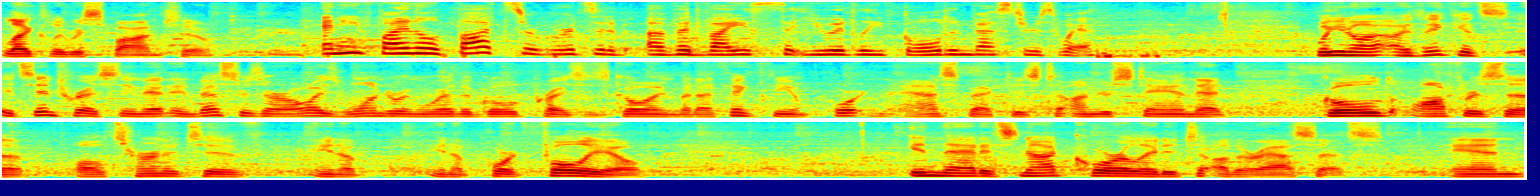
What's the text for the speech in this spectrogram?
likely respond to. Any final thoughts or words of, advice that you would leave gold investors with? Well, you know, I think it's it's interesting that investors are always wondering where the gold price is going, but I think the important aspect is to understand that gold offers a alternative in a in a portfolio in that it's not correlated to other assets and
